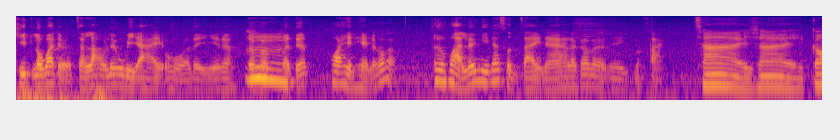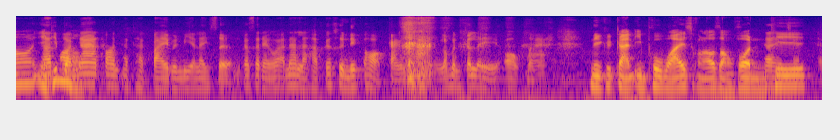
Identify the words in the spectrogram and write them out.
คิดแล้วว่าเดี๋ยวจะเล่าเรื่อง VIO อะไรอย่างเงี้ยเนอะแต่แบบอืมเหมือนที่พอเห็นเห็นๆแล้วก็แบบเออหวานเรื่องนี้น่าสนใจนะ แล้วก็แบบเลยมาฝากใช่ใช่ก็อย่าถ้างที่ตบออนกหน้าตอนถัดๆไปมันมีอะไรเสริม ก็แสดงว่านั่นแหละครับ ก็คือนึกออกกลางทางแล้วมันก็เลยออกมา นี่คือการอิ p พ o ไวส์ของเราสองคนใช่ที่ใช่ใช่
